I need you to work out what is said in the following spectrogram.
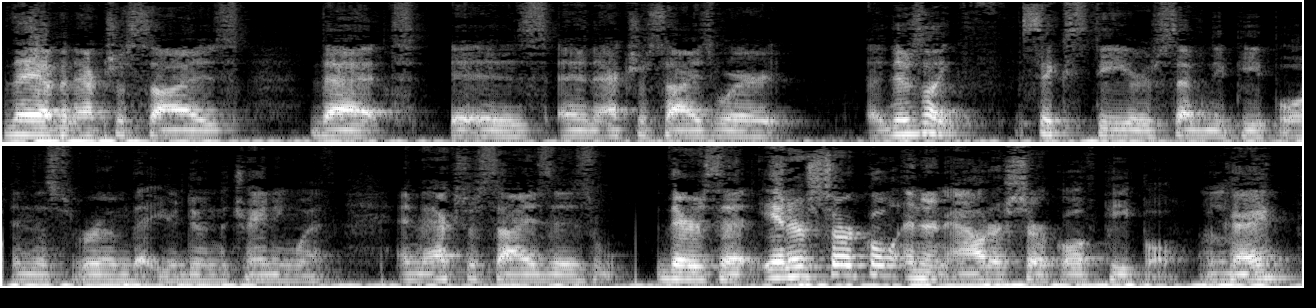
they have an exercise that is an exercise where there's like 60 or 70 people in this room that you're doing the training with. And the exercise is there's an inner circle and an outer circle of people, okay? Mm-hmm.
